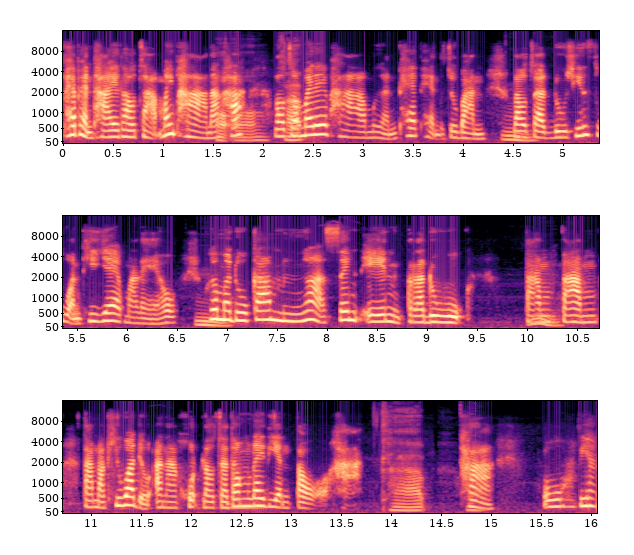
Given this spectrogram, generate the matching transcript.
แพทย์แผนไทยเราจะไม่พานะคะอ๋อเราคจะบไม่ได้พาเหมือนแพทย์แผนปัจจุบันอืมเราจะดูชิ้นส่วนที่แยกมาแล้วมเพื่อมาดูกล้ามเนื้อเส้นเอ็นกระดูก ตามอืมตามตามหลักที่ว่าเดี๋ยวอนาคตเราจะต้องได้เรียนต่อค่ะ ครับค่ะ โอ้เรียน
